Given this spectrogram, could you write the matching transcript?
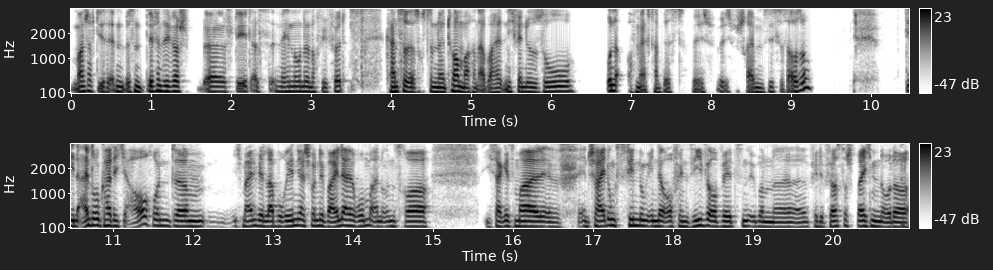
Mannschaft, die es ein bisschen defensiver äh, steht als in der Hinrunde noch wie Fürth, kannst du da trotzdem ein Tor machen, aber halt nicht, wenn du so unaufmerksam bist, würde ich, würde ich beschreiben. Siehst du es auch so? Den Eindruck hatte ich auch und ähm, ich meine, wir laborieren ja schon eine Weile herum an unserer, ich sage jetzt mal, äh, Entscheidungsfindung in der Offensive, ob wir jetzt über einen äh, Philipp Förster sprechen oder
